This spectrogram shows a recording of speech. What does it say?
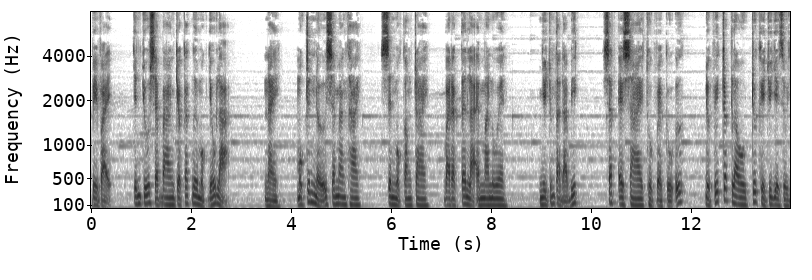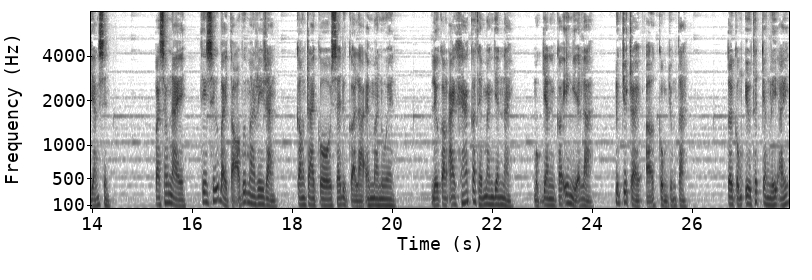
Vì vậy, chính Chúa sẽ ban cho các ngươi một dấu lạ. Này, một trinh nữ sẽ mang thai, sinh một con trai và đặt tên là Emmanuel. Như chúng ta đã biết, sách Esai thuộc về cựu ước, được viết rất lâu trước khi Chúa Giêsu giáng sinh. Và sau này, thiên sứ bày tỏ với Mary rằng con trai cô sẽ được gọi là Emmanuel – liệu còn ai khác có thể mang danh này? Một danh có ý nghĩa là đức chúa trời ở cùng chúng ta. Tôi cũng yêu thích chân lý ấy,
